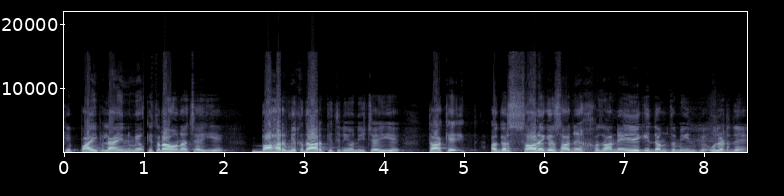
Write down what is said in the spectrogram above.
کہ پائپ لائن میں کتنا ہونا چاہیے۔ باہر مقدار کتنی ہونی چاہیے تاکہ اگر سارے کے سارے خزانے ایک ہی دم زمین پہ الٹ دیں،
